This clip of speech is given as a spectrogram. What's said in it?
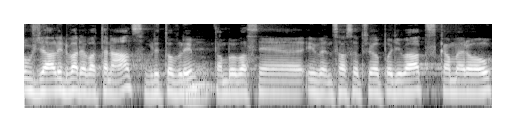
už dělali 2019 v Litovli. Mm. Tam byl vlastně i Venca se přijel podívat s kamerou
